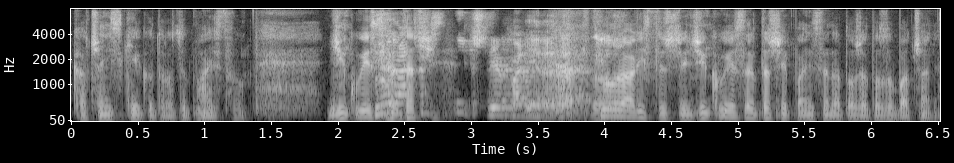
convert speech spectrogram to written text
Kaczyńskiego, drodzy Państwo. Dziękuję serdecznie. Pluralistycznie, panie redaktorze. Pluralistycznie. Dziękuję serdecznie, panie senatorze. Do zobaczenia.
